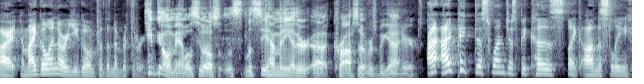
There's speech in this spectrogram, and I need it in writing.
All right, am I going or are you going for the number three? Keep going, man. Let's see what else. Let's let's see how many other uh, crossovers we got here. I, I picked this one just because, like, honestly,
